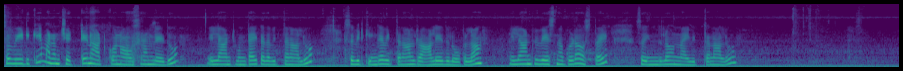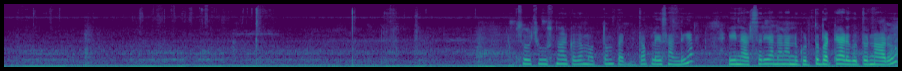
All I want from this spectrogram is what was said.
సో వీటికి మనం చెట్టే నాటుకోని అవసరం లేదు. ఇలాంటివి ఉంటాయి కదా విత్తనాలు. సో వీటికి ఇంకా విత్తనాలు రాలేదు లోపల. ఇలాంటివి వేసినా కూడా వస్తాయి. సో ఇందులో ఉన్నాయి విత్తనాలు. సో చూస్తున్నారు కదా మొత్తం పెద్ద ప్లేస్ అండి. ఈ నర్సరీ అన్న నన్ను గుర్తుపట్టి అడుగుతున్నారు.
